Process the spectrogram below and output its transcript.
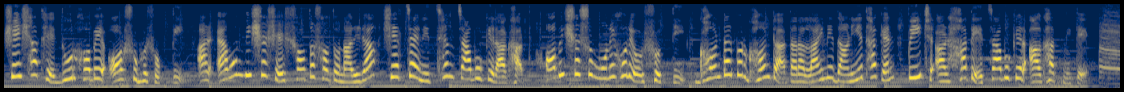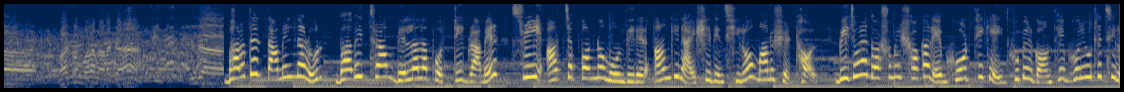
সেই সাথে দূর হবে অশুভ শক্তি। আর এমন বিশ্বাসে শত শত নারীরা স্বেচ্ছায় নিচ্ছেন চাবুকের আঘাত। অবিশ্বাস্য মনে হলেও সত্যি ঘণ্টার পর ঘণ্টা তারা লাইনে দাঁড়িয়ে থাকেন পিঠ আর হাতে চাবুকের আঘাত নিতে ভারতের তামিলনাড়ুর ভাবিথ্রাম বেল্লালাপট্টি গ্রামের শ্রী আচ্চাপ্পন্ন মন্দিরের আঙ্গিনায় সেদিন ছিল মানুষের ঢল। বিজয়া দশমীর সকালে ভোর থেকেই ধূপের গন্ধে ভরে উঠেছিল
